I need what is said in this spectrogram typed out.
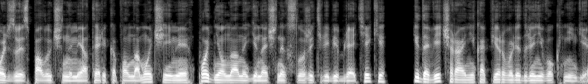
пользуясь полученными от Эрика полномочиями, поднял на ноги ночных служителей библиотеки, и до вечера они копировали для него книги.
